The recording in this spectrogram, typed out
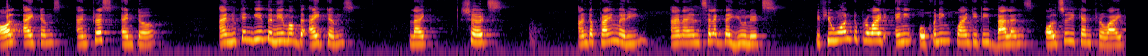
all items and press enter and you can give the name of the items like shirts under primary and I will select the units. If you want to provide any opening quantity balance also you can provide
